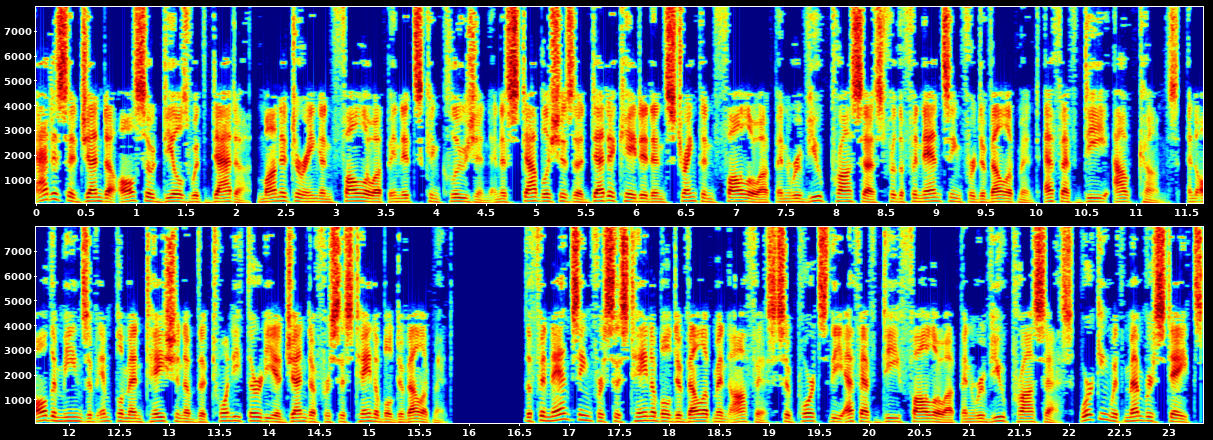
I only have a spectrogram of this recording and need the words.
Addis Agenda also deals with data, monitoring and follow-up in its conclusion and establishes a dedicated and strengthened follow-up and review process for the Financing for Development outcomes, and all the means of implementation of the 2030 Agenda for Sustainable Development. The Financing for Sustainable Development Office supports the FFD follow-up and review process, working with member states,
